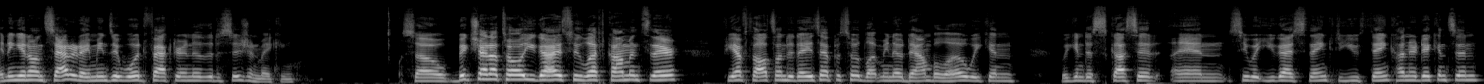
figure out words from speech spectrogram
Ending it on Saturday means it would factor into the decision making. So big shout out to all you guys who left comments there. If you have thoughts on today's episode, let me know down below. We can we can discuss it and see what you guys think. Do you think Hunter Dickinson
